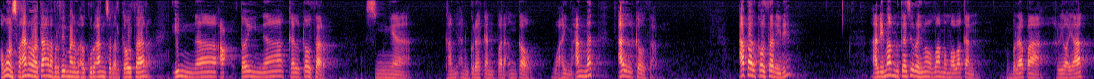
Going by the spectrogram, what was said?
Allah Subhanahu wa taala berfirman dalam Al-Qur'an surat Al-Kautsar, "Inna a'tayna kal kautsar." Sungguhnya kami anugerahkan kepada engkau wahai Muhammad Al-Kautsar. Apa Al-Kautsar ini? Al-Imam Nukasir rahimahullah membawakan beberapa riwayat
